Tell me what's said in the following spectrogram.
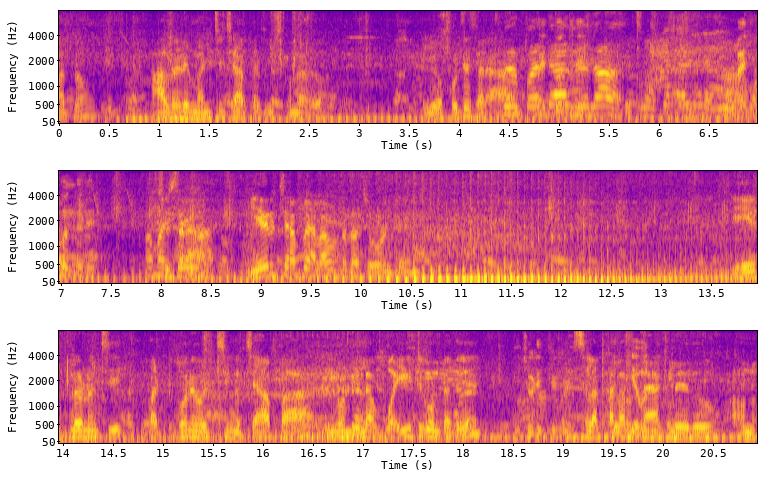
మాత్రం ఆల్రెడీ మంచి చేప తీసుకున్నాడు. అయ్యో కొట్టేశారా? చూసారా? ఏరు చేప ఎలా ఉంటుందో చూడండి. ఏట్లో నుంచి పట్టుకొని వచ్చిన చేప ఇదిగోండి ఇలా వైట్గా ఉంటుంది. అసలు కలర్ బ్లాక్ లేదు. అవును.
